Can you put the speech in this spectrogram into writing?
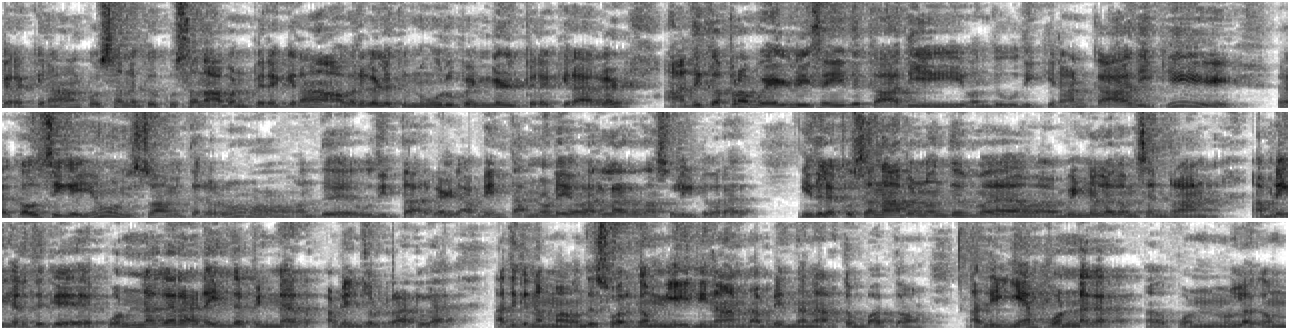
பிறக்கிறான் குசனுக்கு குசனாபன் பிறக்கிறான் அவர்களுக்கு நூறு பெண்கள் பிறக்கிறார்கள். அதுக்கப்புறம் வேள்வி செய்து காதி வந்து உதிக்கிறான். காதிக்கு கௌசிகையும் விஸ்வாமித்திரரும் வந்து உதித்தார்கள் அப்படின்னு தன்னுடைய வரலாறு தான் சொல்லிட்டு வராரு. இதுல குசனாபன் வந்து விண்ணுலகம் சென்றான் அப்படிங்கிறதுக்கு பொன்னகர் அடைந்த பின்னர் அப்படின்னு சொல்றாருல. அதுக்கு நம்ம வந்து சொர்க்கம் எய்தினான் அப்படின்னு தானே அர்த்தம் பார்த்தோம். அது ஏன் பொன்னகர் உலகர். பொன்னுலகம்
